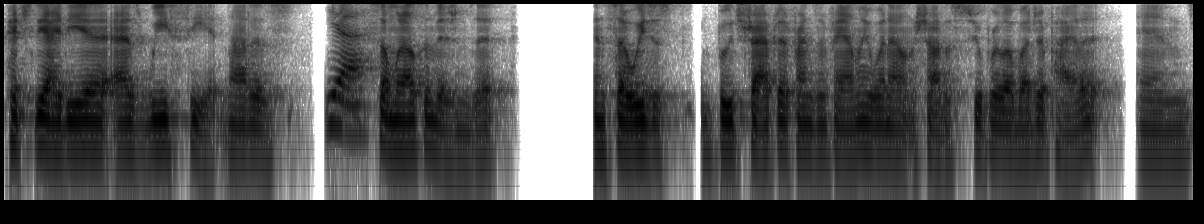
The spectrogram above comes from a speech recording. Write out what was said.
pitch the idea as we see it, not as Yeah. someone else envisions it. And so we just bootstrapped it, friends and family, went out and shot a super low budget pilot. And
